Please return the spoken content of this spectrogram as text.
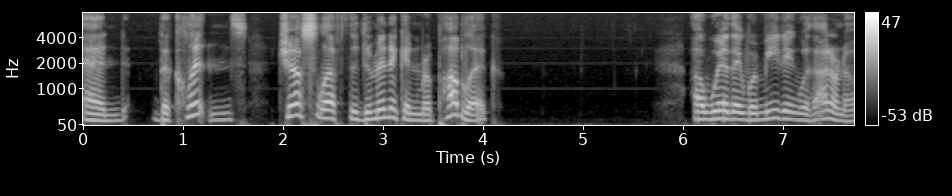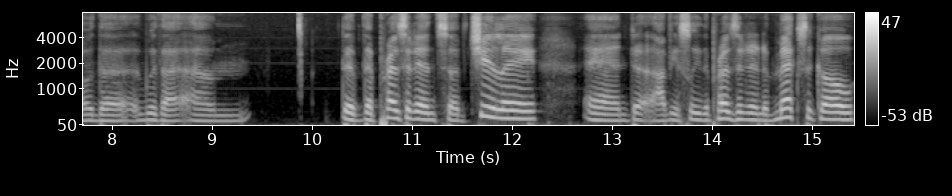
And the Clintons just left the Dominican Republic, uh, where they were meeting with I don't know the with a um, the the presidents of Chile and uh, obviously the president of Mexico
